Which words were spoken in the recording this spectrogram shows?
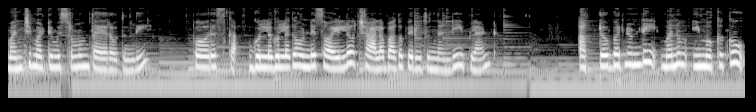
మంచి మట్టి మిశ్రమం తయారవుతుంది. పోరస్గా గుల్లగుల్లగా ఉండే సాయిల్లో చాలా బాగా పెరుగుతుందండి ఈ ప్లాంట్ అక్టోబర్ నుండి మనం ఈ మొక్కకు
